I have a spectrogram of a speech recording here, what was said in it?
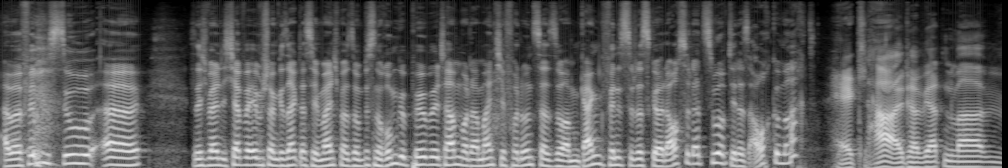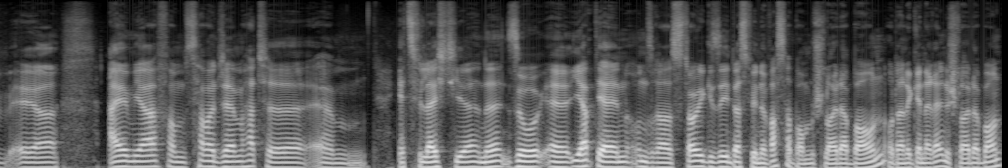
Aber findest du, äh, ich meine, ich habe ja eben schon gesagt, dass wir manchmal so ein bisschen rumgepöbelt haben oder manche von uns da so am Gang. Findest du, das gehört auch so dazu? Habt ihr das auch gemacht? Hä, hey, klar, Alter. Wir hatten mal, äh, einem Jahr vom Summer Jam hatte, ähm, jetzt vielleicht hier, ne, so, äh, ihr habt ja in unserer Story gesehen, dass wir eine Wasserbombenschleuder bauen oder eine generelle Schleuder bauen.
